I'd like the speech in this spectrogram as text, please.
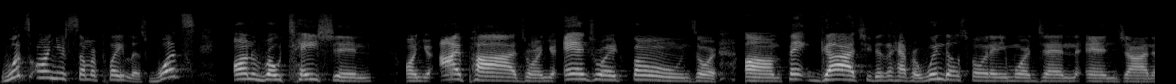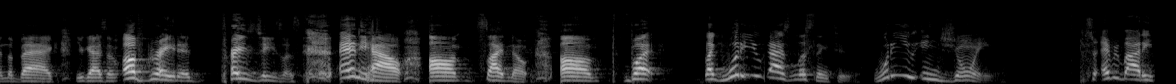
What's on your summer playlist? What's on rotation on your ipods or on your android phones? Or um, thank god she doesn't have her windows phone anymore jen and john in the bag you guys have upgraded. Praise jesus. Anyhow um, side note. Um, but like what are you guys listening to what are you enjoying? So everybody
